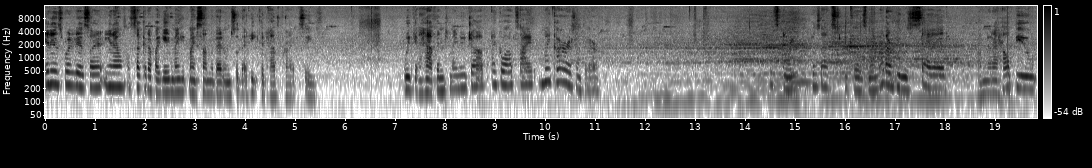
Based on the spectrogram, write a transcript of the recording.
It is what it is. I, you know, I'll suck it up. I gave my my son the bedroom so that he could have privacy. Week and a half into my new job, I go outside my car isn't there. It's been repossessed because my mother, who said, I'm gonna help you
